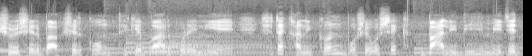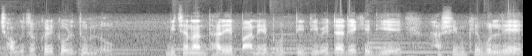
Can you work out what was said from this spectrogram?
সুরেশের বাক্সের কোণ থেকে বার করে নিয়ে সেটা খানিকক্ষণ বসে বসে বালি দিয়ে মেজে ঝকঝকে করে তুলল। বিছানার ধারে পানে ভর্তি ডিবেটা রেখে দিয়ে হাসি মুখে বললে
